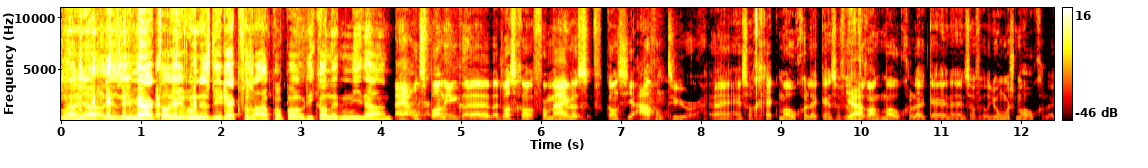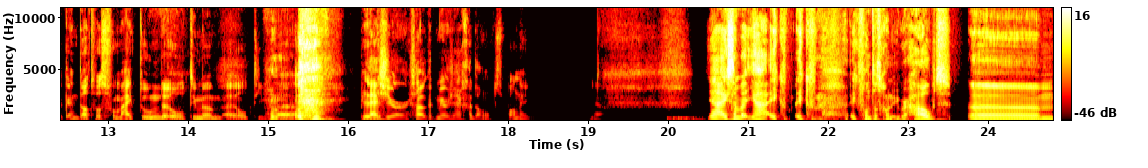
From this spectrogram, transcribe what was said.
Nou ja, dus je merkt al, Jeroen is direct van zijn apropos. Die kan dit niet aan. Nou ja, ontspanning. eh, het was gewoon, voor mij was vakantie avontuur. Eh, en zo gek mogelijk en zoveel Ja. drank mogelijk en, en zoveel jongens mogelijk. En dat was voor mij toen de ultieme, ultieme pleasure, zou ik het meer zeggen, dan ontspanning. Ja, ik, snap, ja ik, ik, ik vond het gewoon überhaupt ehm,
